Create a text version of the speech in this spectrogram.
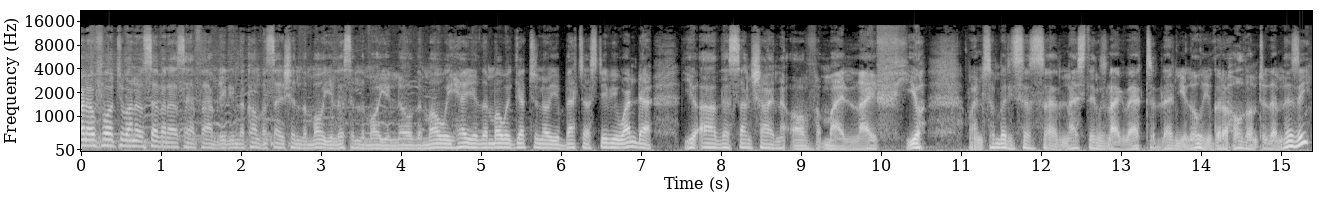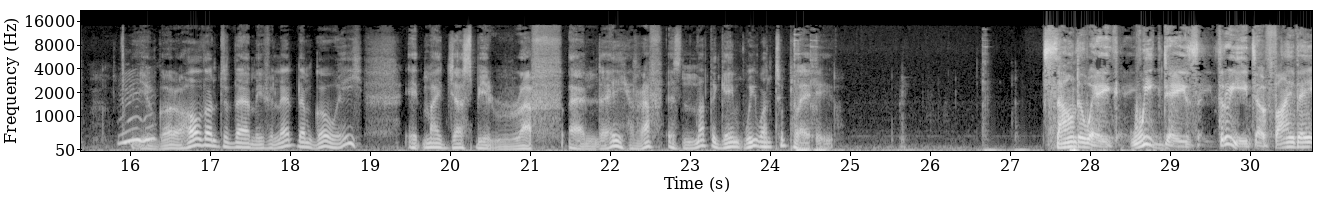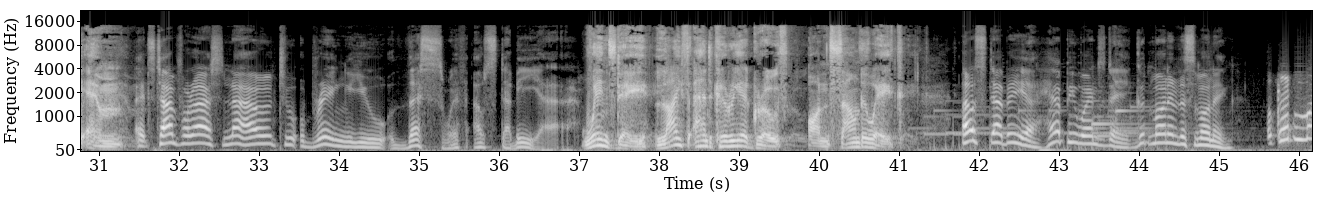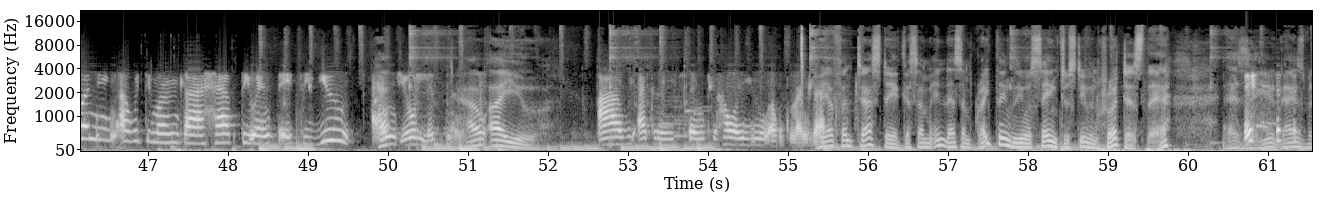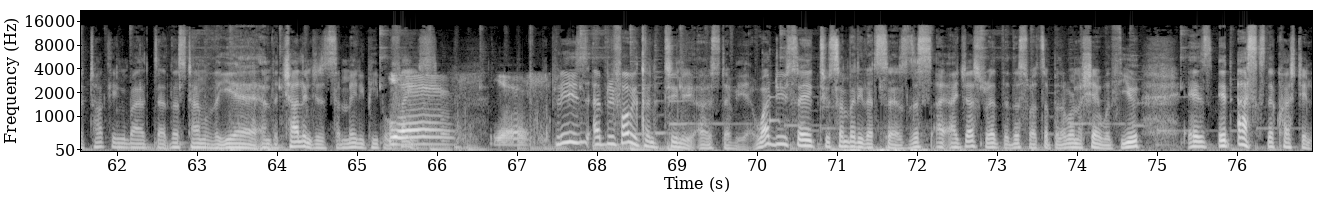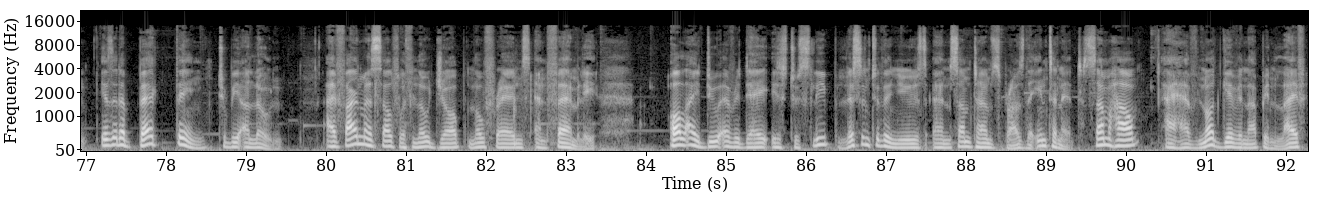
104 to 107 SFM, leading the conversation. The more you listen, the more you know. The more we hear you, the more we get to know you better. Stevie Wonder, you are the sunshine of my life. You, when somebody says uh, nice things like that, then you know you got to hold on to them, Lizzie. You've got to hold on to them. If you let them go, hey, it might just be rough. And hey, rough is not the game we want to play. Sound Awake, weekdays, 3 to 5 a.m. It's time for us now to bring you this with Austabia. Wednesday, life and career growth on Sound Awake. Austabia, happy Wednesday. Good morning this morning. Good morning, Awitimanda. Happy Wednesday to you and your listeners. How are you? Ah, we are great. Thank you. How are you, Awiti Mandla? We are fantastic. Some in there, some great things you were saying to Stephen Crotus there, as you guys were talking about uh, this time of the year and the challenges that many people face. Yes, yes. Please, uh, before we continue, Ostavia, what do you say to somebody that says this? I, I just read the, this WhatsApp, but I want to share with you. Is it asks the question: Is it a bad thing to be alone? I find myself with no job, no friends, and family. All I do every day is to sleep, listen to the news, and sometimes browse the internet. Somehow, I have not given up in life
